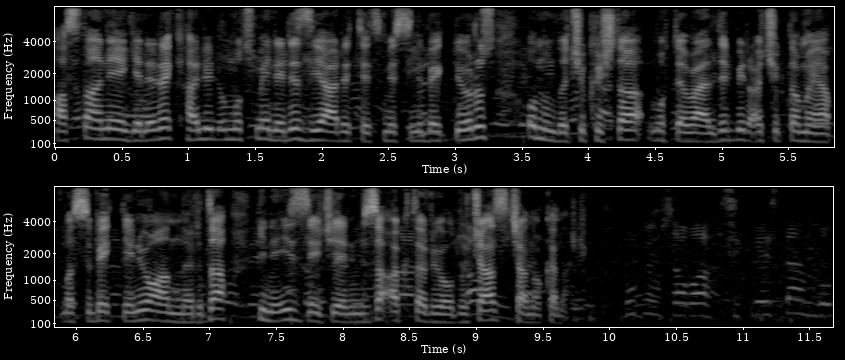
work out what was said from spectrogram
hastaneye gelerek Halil Umut Meler'i ziyaret etmesini bekliyoruz. Onun da çıkışta muhtemeldir bir açıklama yapması bekleniyor. Anları da yine izleyicilerimize aktarıyor olacağız. Can Okanar. Sabah stresten dolayı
